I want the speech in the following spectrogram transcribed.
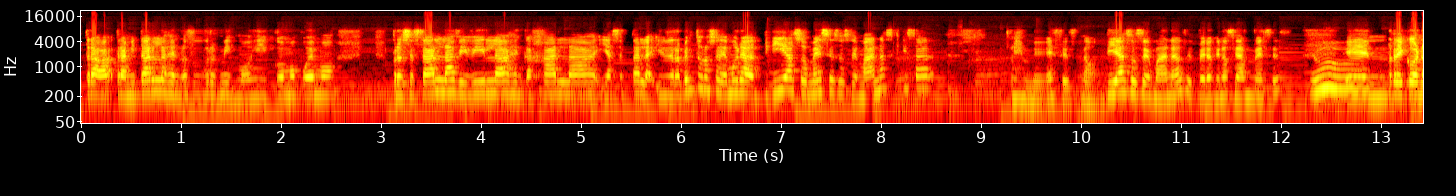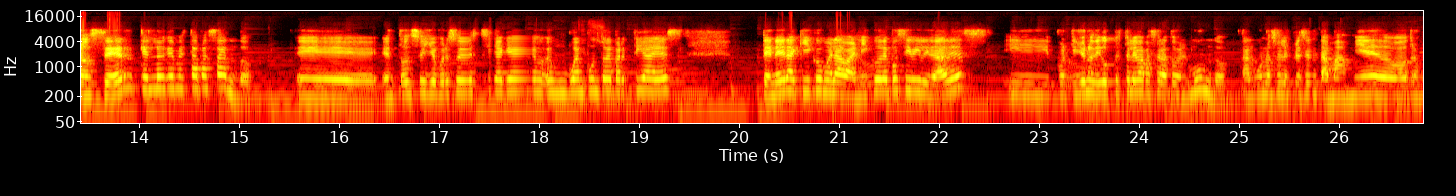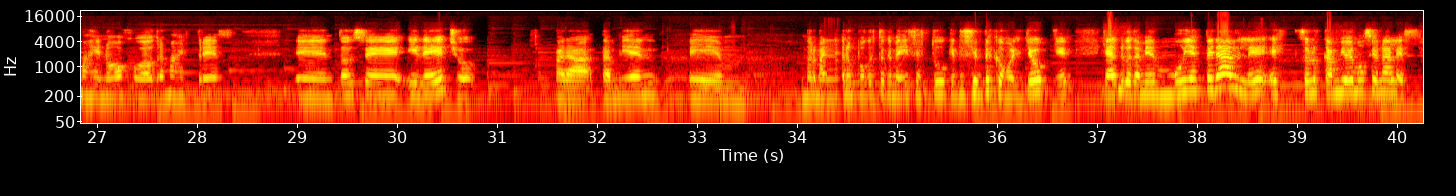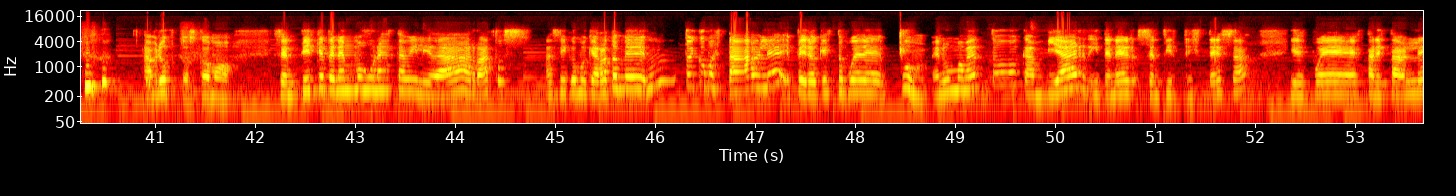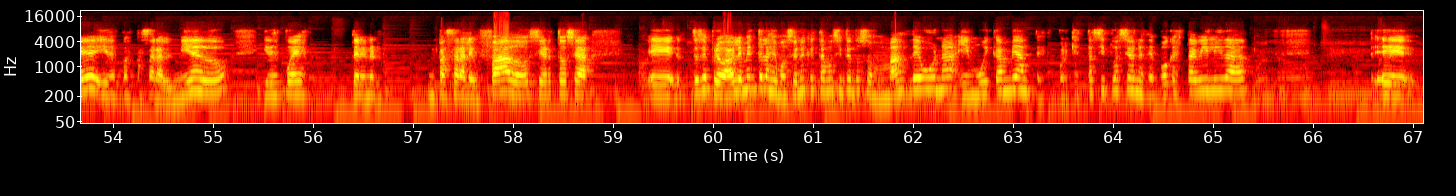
tramitarlas en nosotros mismos y cómo podemos procesarlas, vivirlas, encajarlas y aceptarlas. Y de repente uno se demora días o meses o semanas, quizás, meses, no, días o semanas, espero que no sean meses, uh. en reconocer qué es lo que me está pasando. Eh, entonces yo por eso decía que un buen punto de partida es tener aquí como el abanico de posibilidades y porque yo no digo que esto le va a pasar a todo el mundo. A algunos se les presenta más miedo, a otros más enojo, a otros más estrés. Eh, entonces, y de hecho, para también eh, normalizar un poco esto que me dices tú, que te sientes como el Joker, que algo también muy esperable es, son los cambios emocionales abruptos, como sentir que tenemos una estabilidad a ratos, así como que a ratos me mm, estoy como estable, pero que esto puede, pum, en un momento cambiar y tener, sentir tristeza y después estar estable y después pasar al miedo y después tener, pasar al enfado, ¿cierto? O sea, eh, entonces probablemente las emociones que estamos sintiendo son más de una y muy cambiantes, porque estas situaciones de poca estabilidad eh,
